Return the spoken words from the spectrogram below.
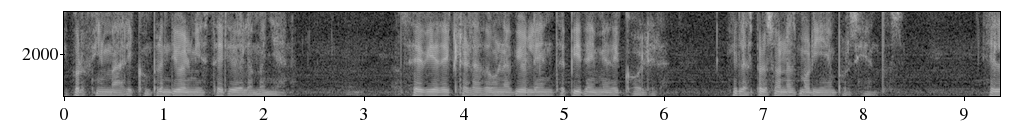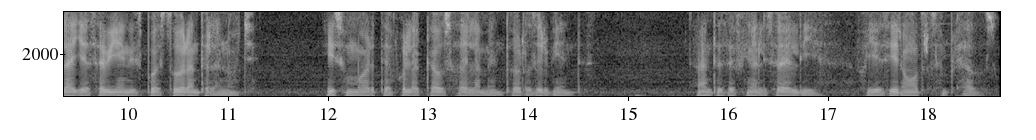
y por fin Mari comprendió el misterio de la mañana. Se había declarado una violenta epidemia de cólera y las personas morían por cientos. El haya se había indispuesto durante la noche y su muerte fue la causa del lamento de los sirvientes. Antes de finalizar el día, fallecieron otros empleados,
